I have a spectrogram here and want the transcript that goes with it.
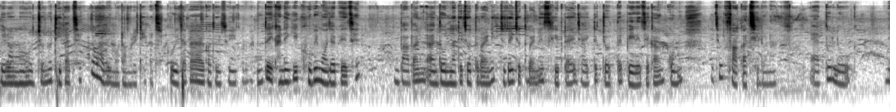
বেরোনোর জন্য ঠিক আছে। তো ভালোই, মোটামুটি ঠিক আছে। কুড়ি টাকায় আর কত কিছু ই করবে। কিন্তু এখানে গিয়ে খুবই মজা পেয়েছে। বাবান দোলনাতে চড়তে পারেনি কিছুতেই চড়তে পারেনি স্লিপটায় যা একটু চড়তে পেরেছে কারণ কোনো কিছু ফাঁকা ছিল না। এত লোক মানে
